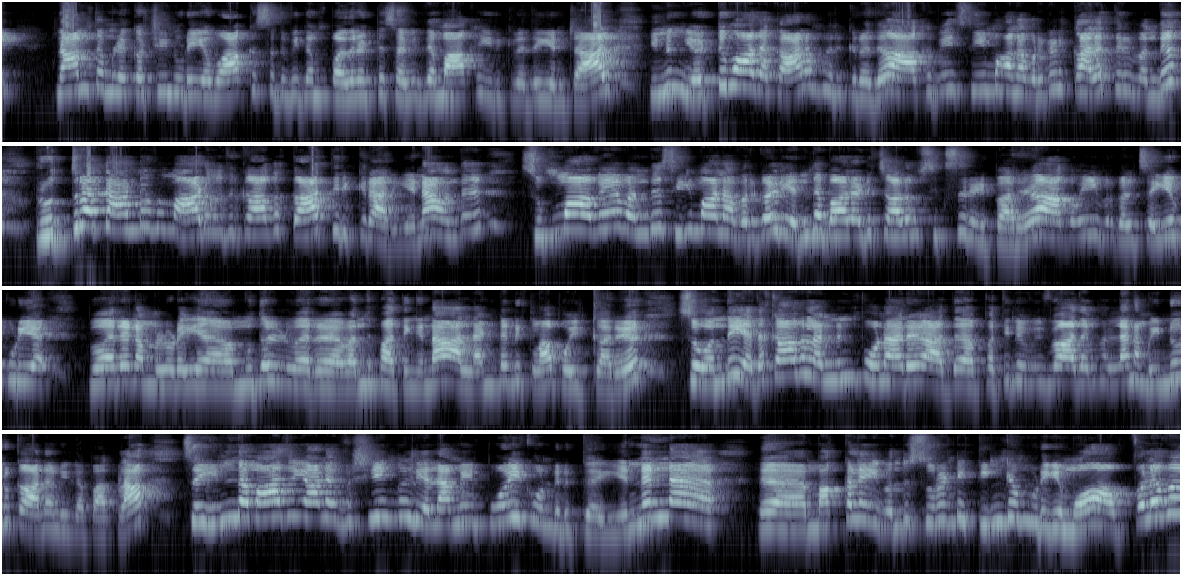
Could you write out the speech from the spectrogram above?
நாம் தமிழர் கட்சியினுடைய வாக்கு சதவீதம் பதினெட்டு சதவீதமாக இருக்கிறது என்றால் இன்னும் எட்டு மாத காலம் இருக்கிறது. ஆகவே சீமான் அவர்கள் களத்தில் வந்து ருத்ர தாண்டவம் ஆடுவதற்காக காத்திருக்கிறார். ஏன்னா வந்து சும்மாவே வந்து சீமான் அவர்கள் எந்த பால் அடித்தாலும் சிக்ஸர் அடிப்பார். ஆகவே இவர்கள் செய்யக்கூடிய வேற நம்மளுடைய முதல்வர் வந்து பார்த்தீங்கன்னா லண்டனுக்குலாம் போயிருக்காரு. ஸோ வந்து எதுக்காக லண்டன் போனார்? அதை பற்றின விவாதங்கள்லாம் நம்ம இன்னொரு காணொலியில் பார்க்கலாம். ஸோ இந்த மாதிரியான விஷயங்கள் எல்லாமே போய் கொண்டிருக்கு. என்னென்ன மக்களை வந்து சுரண்டி திங்க முடியுமோ அவ்வளவு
